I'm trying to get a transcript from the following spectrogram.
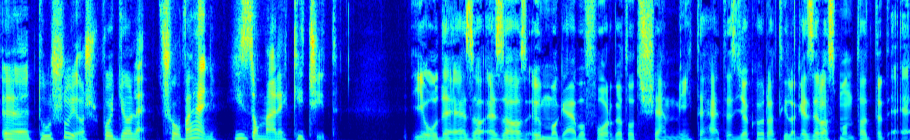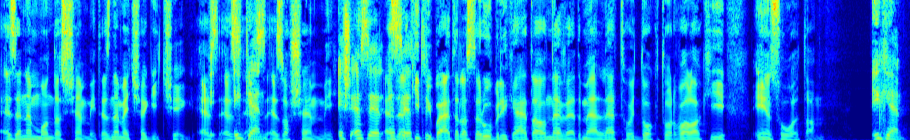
Ö, túlsúlyos, fogjon le. Sovány, hízzon már egy kicsit. Jó, de ez, a, ez az önmagába forgatott semmi, tehát ez gyakorlatilag, ezzel azt mondtad, tehát e, ezzel nem mondasz semmit, ez nem egy segítség, ez, ez, Igen. ez, ez a semmi. És ezért, ezzel ezért... kipipáltad azt a rubrikát a neved mellett, hogy doktor valaki, én szóltam. Igen.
